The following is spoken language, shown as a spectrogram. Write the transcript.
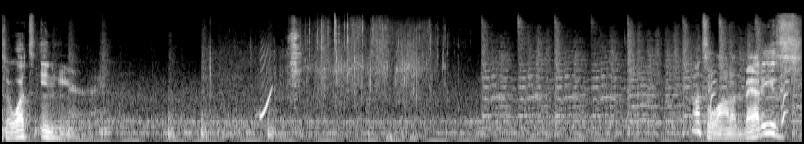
So what's in here? That's a lot of baddies.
